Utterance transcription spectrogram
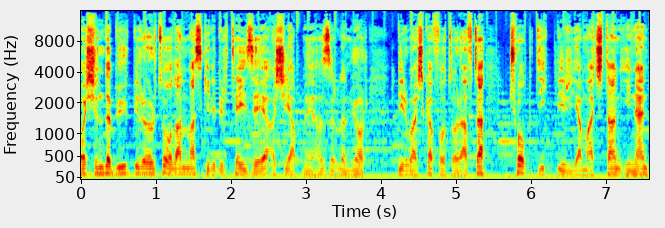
başında büyük bir örtü olan maskeli bir teyzeye aşı yapmaya hazırlanıyor. Bir başka fotoğrafta çok dik bir yamaçtan inen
